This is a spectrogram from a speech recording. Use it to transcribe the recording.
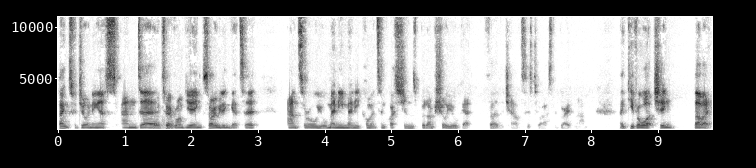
thanks for joining us. And uh, to you. everyone viewing, sorry we didn't get to answer all your many, many comments and questions, but I'm sure you'll get further chances to ask the great man. Thank you for watching. Bye bye.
